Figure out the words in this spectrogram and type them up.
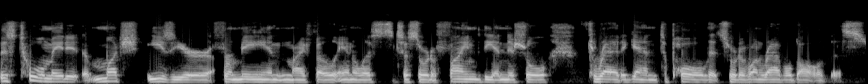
this tool made it much easier for me and my fellow analysts to sort of find the initial thread again to pull that sort of unraveled all of this.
